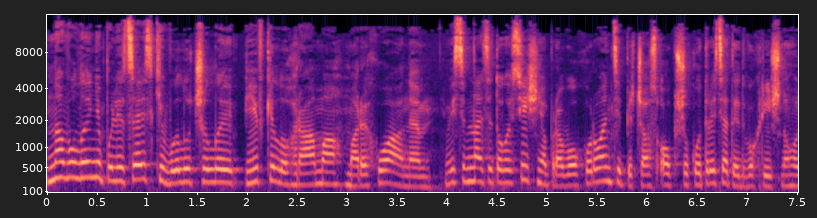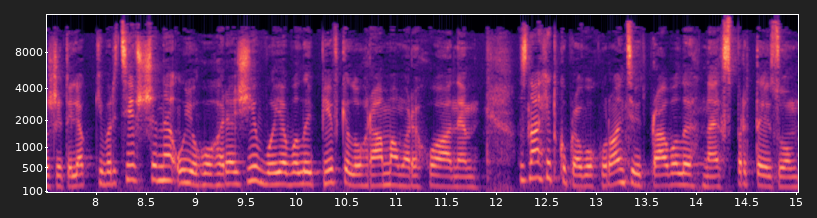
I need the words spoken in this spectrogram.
На Волині поліцейські вилучили пів кілограма марихуани. 18 січня правоохоронці під час обшуку 32-річного жителя Ківерцівщини у його гаражі виявили пів кілограма марихуани. Знахідку правоохоронці відправили на експертизу.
